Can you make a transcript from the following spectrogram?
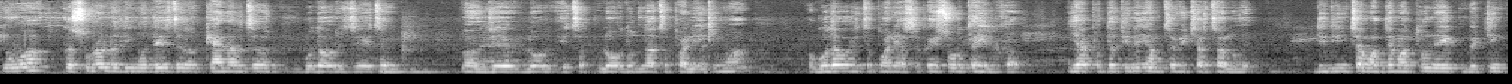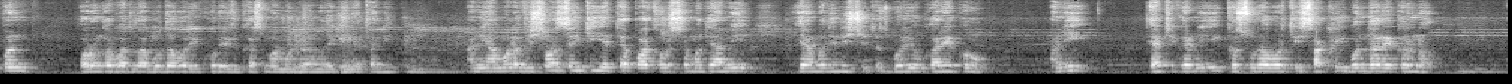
किंवा कसुरा नदीमध्ये जर कॅनलचं गोदावरीचं याचं अं, जे लोर याचं लोर दुधनाचं पाणी किंवा गोदावरीचं पाणी असं काही सोडता येईल का? या पद्धतीनेही आमचा विचार चालू आहे. दिदींच्या माध्यमातून एक मीटिंग पण औरंगाबादला गोदावरी खोरे विकास महामंडळामध्ये घेण्यात आली. आणि आम्हाला विश्वास आहे की येत्या पाच वर्षामध्ये आम्ही यामध्ये निश्चितच भरीव कार्य करू. आणि त्या ठिकाणी कसुरावरती साखळी बंधारे करणं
